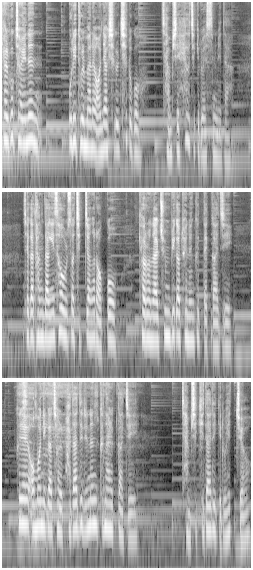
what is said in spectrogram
결국 저희는 우리 둘만의 언약식을 치르고 잠시 헤어지기로 했습니다. 제가 당당히 서울서 직장을 얻고 결혼할 준비가 되는 그때까지 그녀의 어머니가 절 받아들이는 그날까지 잠시 기다리기로 했죠.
